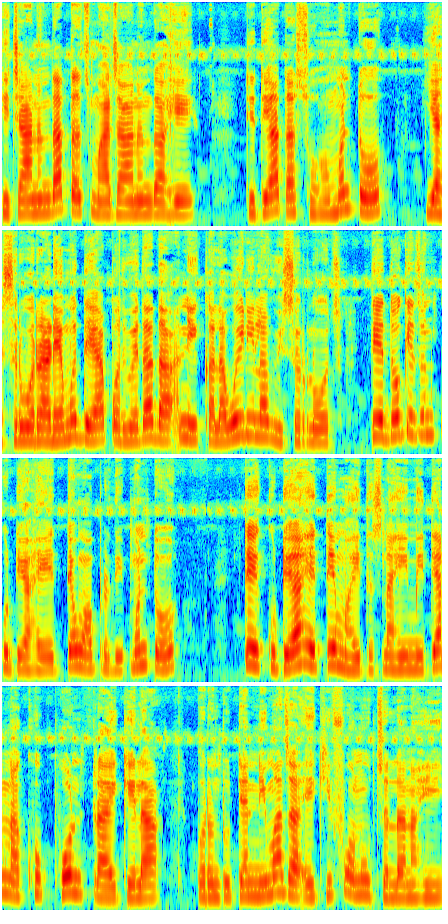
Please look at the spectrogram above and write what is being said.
तिच्या आनंदातच माझा आनंद आहे. तिथे आता सोहम म्हणतो या सर्व राड्यामध्ये आपण वेदादा आणि कलावहिनीला विसरलोच. ते दोघेजण कुठे आहेत? तेव्हा प्रदीप म्हणतो ते कुठे आहेत ते माहीतच नाही. मी त्यांना खूप फोन ट्राय केला परंतु त्यांनी माझा एकही फोन उचलला नाही.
